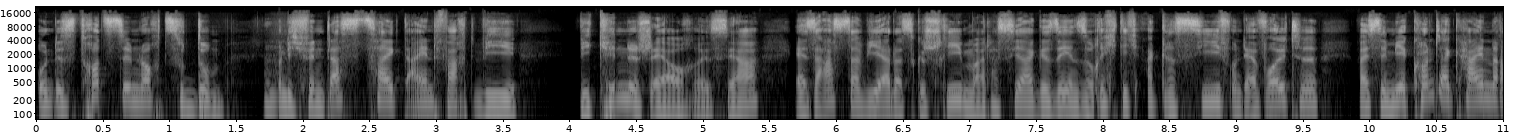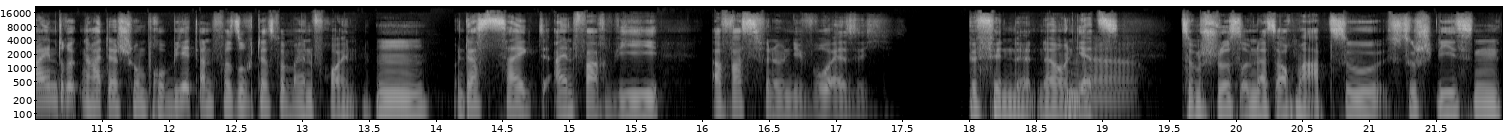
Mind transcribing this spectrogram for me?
und ist trotzdem noch zu dumm. Und ich finde, das zeigt einfach, wie, wie kindisch er auch ist, ja. Er saß da, wie er das geschrieben hat, hast du ja gesehen, so richtig aggressiv und er wollte, weißt du, mir konnte er keinen reindrücken, hat er schon probiert, dann versucht er es bei meinen Freunden. Hm. Und das zeigt einfach, wie, auf was für einem Niveau er sich befindet, ne. Und jetzt, Ja. zum Schluss, um das auch mal abzuschließen,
